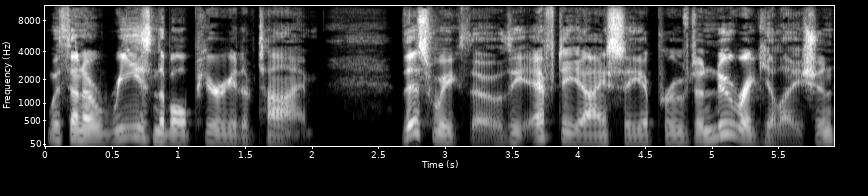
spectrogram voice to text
within a reasonable period of time. This week, though, the FDIC approved a new regulation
